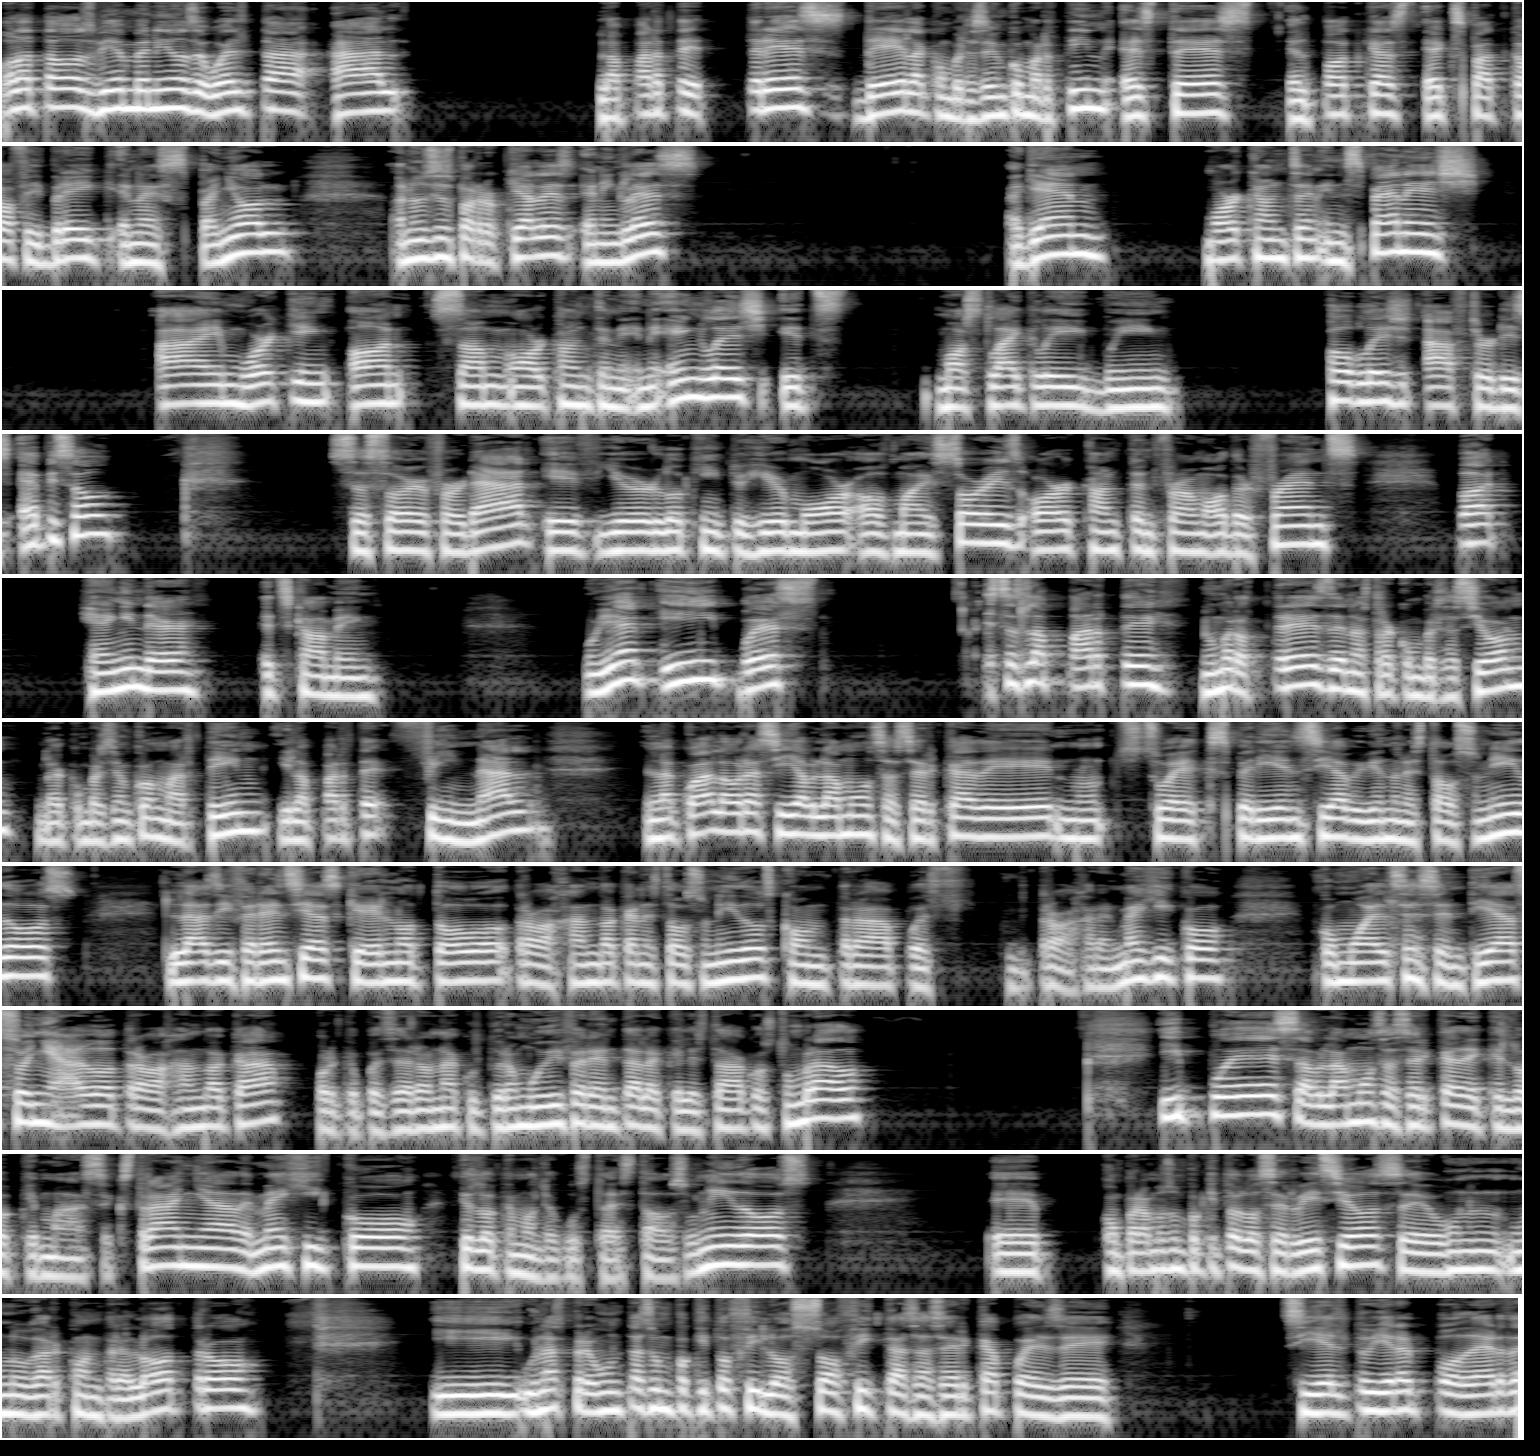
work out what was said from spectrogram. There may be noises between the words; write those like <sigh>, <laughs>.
Hola a todos, bienvenidos de vuelta a la parte 3 de la conversación con Martín. Este es el podcast Expat Coffee Break en español, anuncios parroquiales en inglés. Again, more content in Spanish. I'm working on some more content in English. It's most likely being published after this episode. So sorry for that if you're looking to hear more of my stories or content from other friends, but hang in there, it's coming. Muy bien, y pues esta es la parte número 3 de nuestra conversación, la conversación con Martín y la parte final en la cual ahora sí hablamos acerca de su experiencia viviendo en Estados Unidos, las diferencias que él notó trabajando acá en Estados Unidos contra pues trabajar en México, cómo él se sentía soñado trabajando acá, porque pues era una cultura muy diferente a la que él estaba acostumbrado. Y pues hablamos acerca de qué es lo que más extraña de México, qué es lo que más le gusta de Estados Unidos. Eh, comparamos un poquito los servicios de un, lugar contra el otro y unas preguntas un poquito filosóficas acerca pues de si él tuviera el poder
